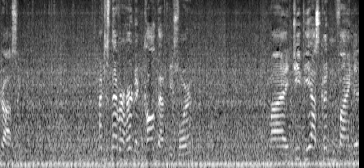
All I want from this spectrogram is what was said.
Crossing. I just never heard it called that before. My GPS couldn't find it.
